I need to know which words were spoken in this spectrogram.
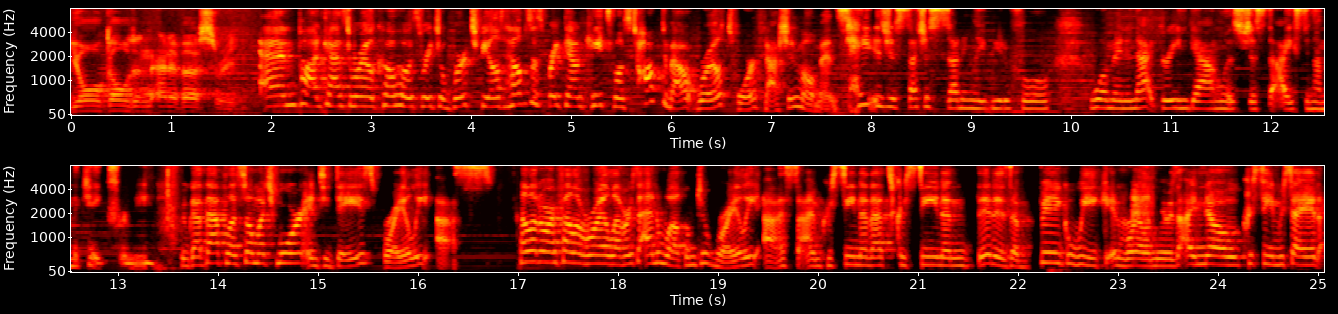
your golden anniversary. And podcast Royal co host Rachel Burchfield helps us break down Kate's most talked about Royal Tour fashion moments. Kate is just such a stunningly beautiful woman, and that green gown was just the icing on the cake for me. We've got that plus so much more in today's Royally Us. Hello to our fellow royal lovers and welcome to Royally Us. I'm Christina. That's Christine. And it is a big week in royal news. I know, Christine, we say it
